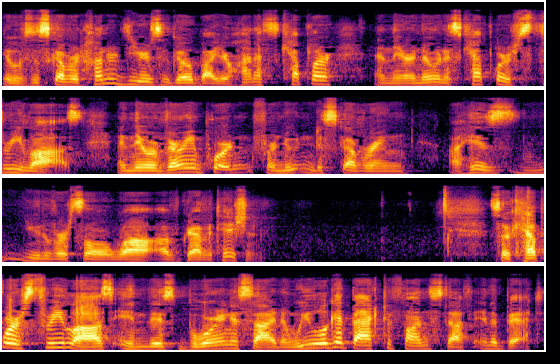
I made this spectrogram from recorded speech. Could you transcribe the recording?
It was discovered hundreds of years ago by Johannes Kepler, and they are known as Kepler's three laws. And they were very important for Newton discovering uh, his universal law of gravitation. So Kepler's three laws in this boring aside, and we will get back to fun stuff in a bit,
